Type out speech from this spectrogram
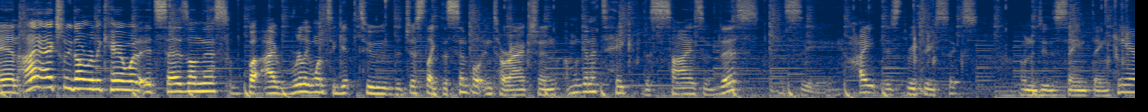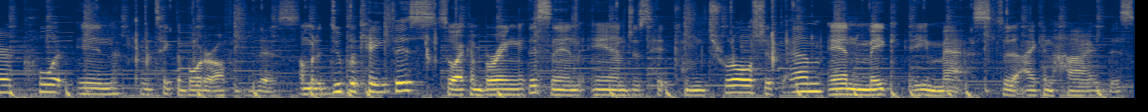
and I actually don't really care what it says on this, but I really want to get to the just like the simple interaction. I'm gonna take the size of this. Let's see, height is 336. I'm gonna do the same thing here, pull it in, and take the border off of this. I'm gonna duplicate this so I can bring this in and just hit Control Shift M and make a mask so that I can hide this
